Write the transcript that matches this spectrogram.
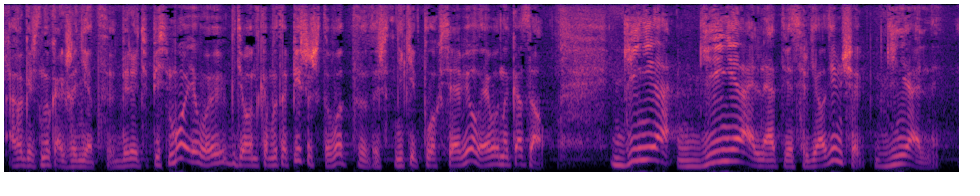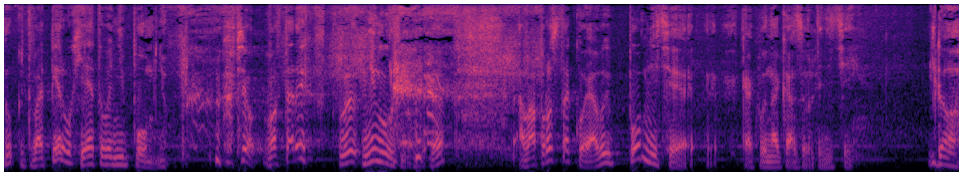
А вы говорите, ну как же нет, берете письмо его, где он кому-то пишет, что вот, значит, Никит плохо себя вел, я его наказал. Гениа... Гениальный ответ Сергея Владимировича, гениальный. Ну, во-первых, я этого не помню. Все. Во-вторых, не нужно. Да? А вопрос такой, а вы помните, как вы наказывали детей? Да.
